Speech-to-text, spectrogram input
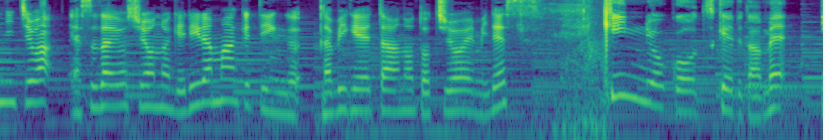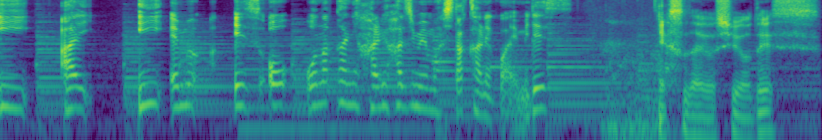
こんにちは。安田義雄のゲリラマーケティング。ナビゲーターのとちおえみです。筋力をつけるため EIEMS をお腹に貼り始めました。金子あゆみです。安田義雄です。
